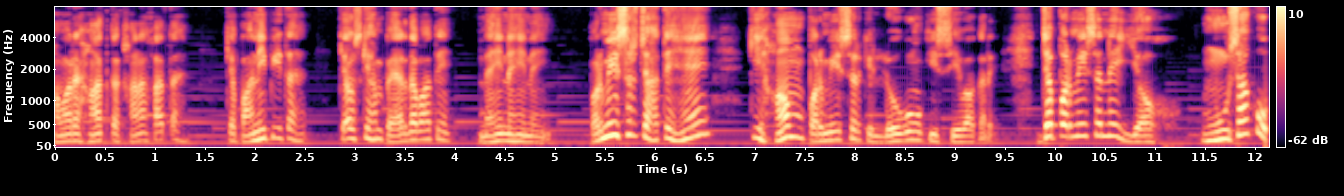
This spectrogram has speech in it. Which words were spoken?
हमारे हाथ का खाना खाता है? क्या पानी पीता है? क्या उसके हम पैर दबाते हैं? नहीं नहीं नहीं। परमेश्वर चाहते हैं कि हम परमेश्वर के लोगों की सेवा करें। जब परमेश्वर ने यह मूसा को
